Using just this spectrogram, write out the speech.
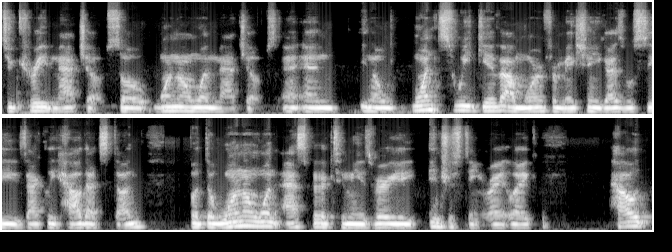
to create matchups. So one-on-one matchups, and, and you know, once we give out more information, you guys will see exactly how that's done. But the one-on-one aspect to me is very interesting, right? Like how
